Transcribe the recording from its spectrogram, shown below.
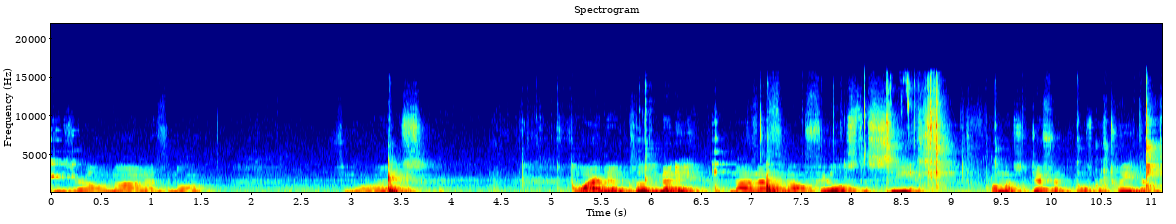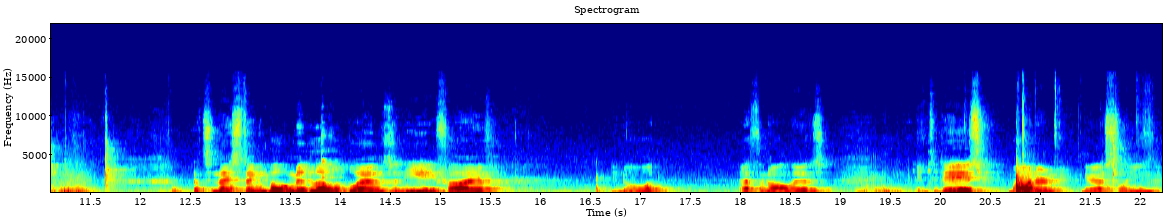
These are all non-ethanol fuel lines. I wanted to include many non-ethanol fuels to see how much different was between them. That's a nice thing about mid-level blends and E85. You know what ethanol is. In today's modern gasoline,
